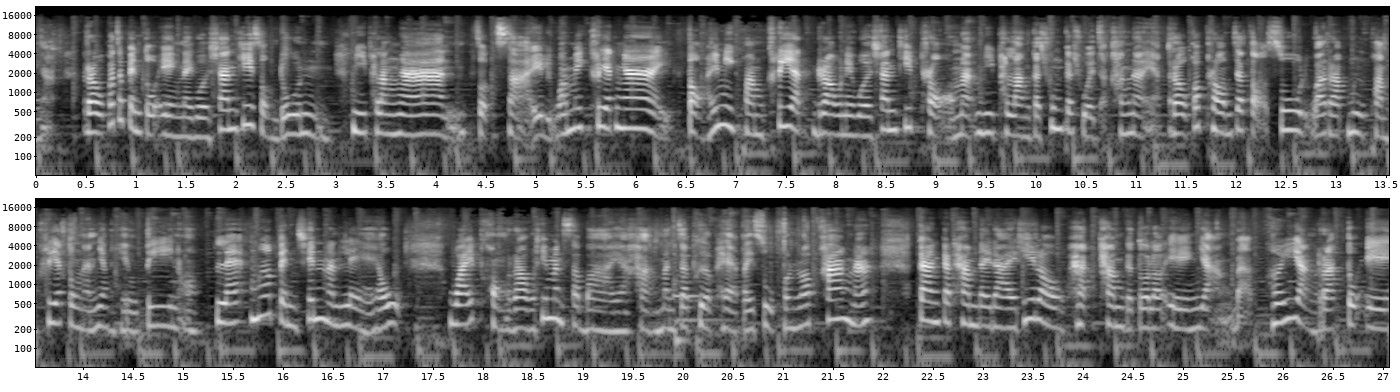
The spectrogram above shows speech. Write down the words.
งอะเราก็จะเป็นตัวเองในเวอร์ชั่นที่สมดุล มีพลังงาน สดใสหรือว่าไม่เครียดง่าย ต่อให้มีความเครียดเราในเวอร์ชั่นที่พร้อมอะมีพลังกระชุ่มกระชวยจากข้างในอะเราก็พร้อมจะต่อสู้หรือว่ารับมือความเครียดตรงนั้นอย่าง healthy เนาะและเมื่อเป็นเช่นนั้นแล้วไวท์ของของเราที่มันสบายอะค่ะ มันจะเผื่อแผ่ไปสู่คนรอบข้างนะ การกระทำใด ๆ ที่เราหัดทำกับตัวเราเองอย่างแบบเฮ้ยอย่างรักตัวเอง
